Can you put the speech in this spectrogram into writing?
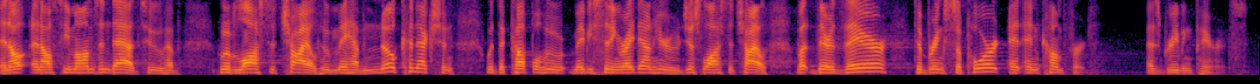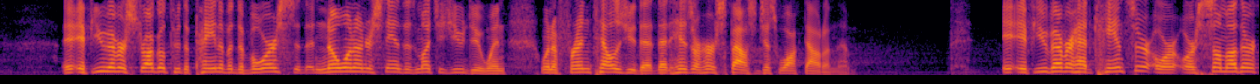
and I'll, and I'll see moms and dads who have, who have lost a child, who may have no connection with the couple who may be sitting right down here who just lost a child, but they're there to bring support and, and comfort as grieving parents. If you've ever struggled through the pain of a divorce, no one understands as much as you do when, when a friend tells you that, that his or her spouse just walked out on them if you've ever had cancer or, or some other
